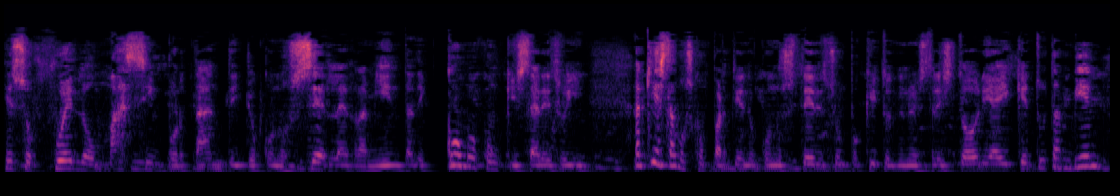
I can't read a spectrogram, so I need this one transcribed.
Eso fue lo más importante, yo conocer la herramienta de cómo conquistar eso. Y aquí estamos compartiendo con ustedes un poquito de nuestra historia y que tú también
